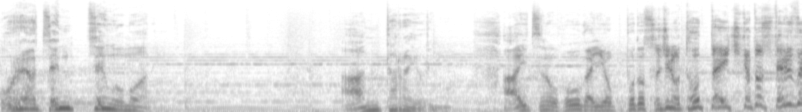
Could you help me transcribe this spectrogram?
俺は全然思わねえ。あんたらよりもあいつの方がよっぽど筋の通った生き方してるぜ！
